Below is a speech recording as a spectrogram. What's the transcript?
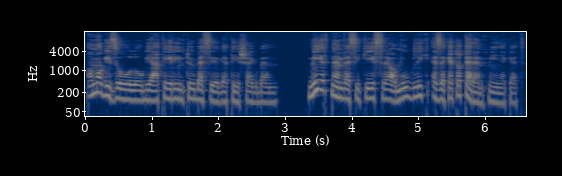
a magizoológiát érintő beszélgetésekben. Miért nem veszik észre a muglik ezeket a teremtményeket?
